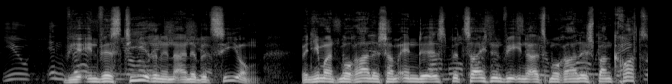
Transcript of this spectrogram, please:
Wir investieren in eine Beziehung. Wenn jemand moralisch am Ende ist, bezeichnen wir ihn als moralisch bankrott.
